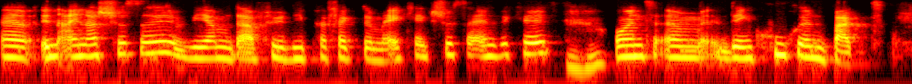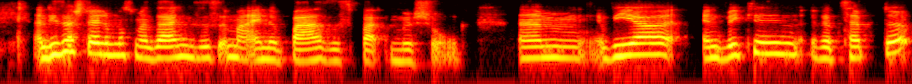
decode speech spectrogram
äh, in einer Schüssel. Wir haben dafür die perfekte Make-Cake-Schüssel entwickelt mhm. und ähm, den Kuchen backt. An dieser Stelle muss man sagen, es ist immer eine Basisbackmischung. Ähm, wir entwickeln Rezepte,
